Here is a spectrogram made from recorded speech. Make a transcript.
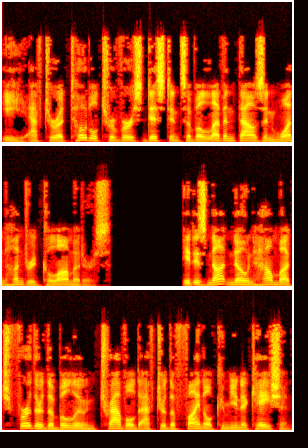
e after a total traverse distance of 11100 kilometers. It is not known how much further the balloon traveled after the final communication.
